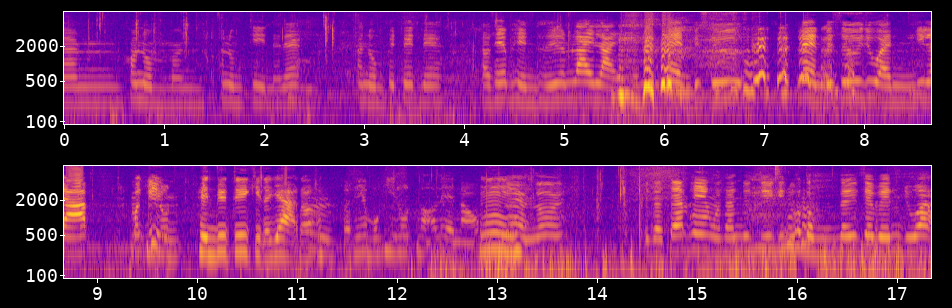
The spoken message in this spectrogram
อันขนมมันขนมจีนนะเนี่ยขนมเผ็ดๆเนี่ยเราเทปเห็นเธอน้ำลายไหลเล่นไปซื้อเล่นไปซื้ออยู่อันยีราฟ มากินเห็นบิวตี้กินแล้วอยากเนาะอืมประเทศบ่ขี่รถเนาะเลยเนาะอืมเห็นเลยเป็นแต่แซมแห้งมาฉันบิวตี้กินขนมในเซเว่นอยู่อะ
